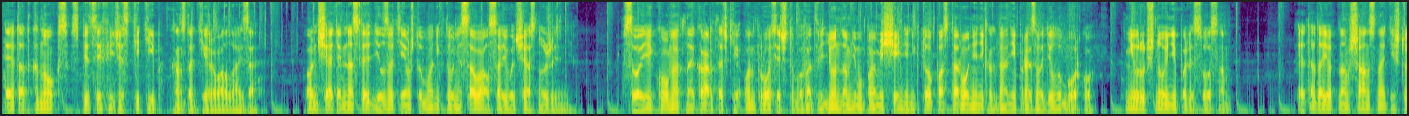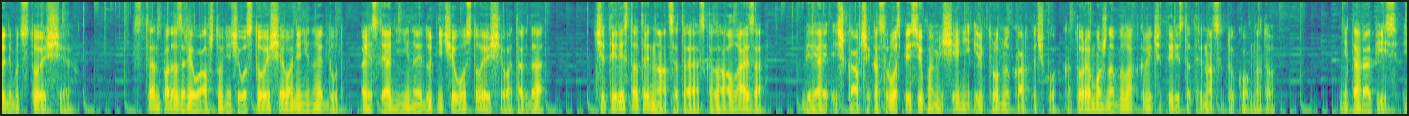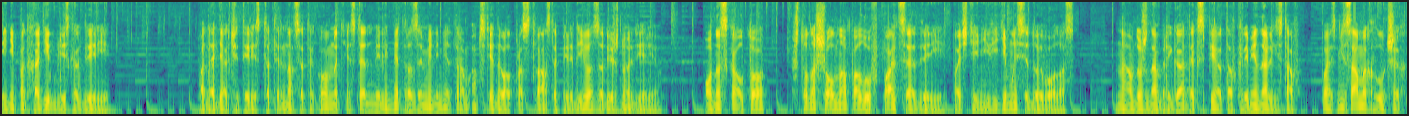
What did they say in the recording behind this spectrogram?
«Этот Кнокс – специфический тип», – констатировал Лайза. Он тщательно следил за тем, чтобы никто не совался в его частную жизнь. В своей комнатной карточке он просит, чтобы в отведенном ему помещении никто посторонний никогда не производил уборку. Ни вручную, ни пылесосом. Это дает нам шанс найти что-нибудь стоящее. Стэн подозревал, что ничего стоящего они не найдут. А если они не найдут ничего стоящего, тогда... «413-я», — сказала Лайза, беря из шкафчика с росписью помещений электронную карточку, которой можно было открыть 413-ю комнату. «Не торопись и не подходи близко к двери. Подойдя к 413 комнате, Стэн миллиметр за миллиметром обследовал пространство перед ее задвижной дверью. Он искал то, что нашел на полу в пальце от двери, почти невидимый седой волос. «Нам нужна бригада экспертов-криминалистов. Возьми самых лучших.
